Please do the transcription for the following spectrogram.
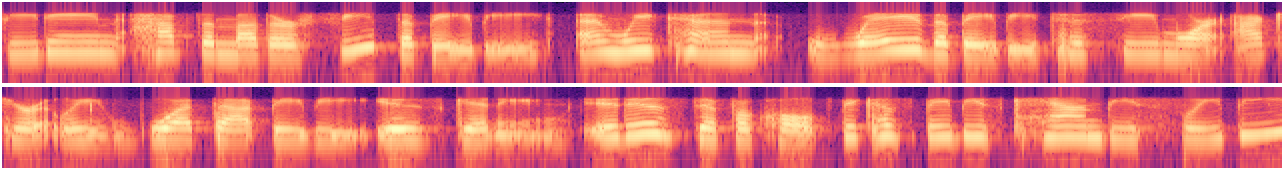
feeding, have the mother feed the baby, and we can weigh the baby to see more accurately what that baby is getting. It is difficult because babies can be sleepy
